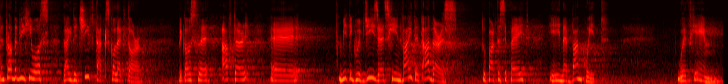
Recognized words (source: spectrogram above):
And probably he was like the chief tax collector because uh, after uh, meeting with Jesus, he invited others to participate in a banquet with him.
